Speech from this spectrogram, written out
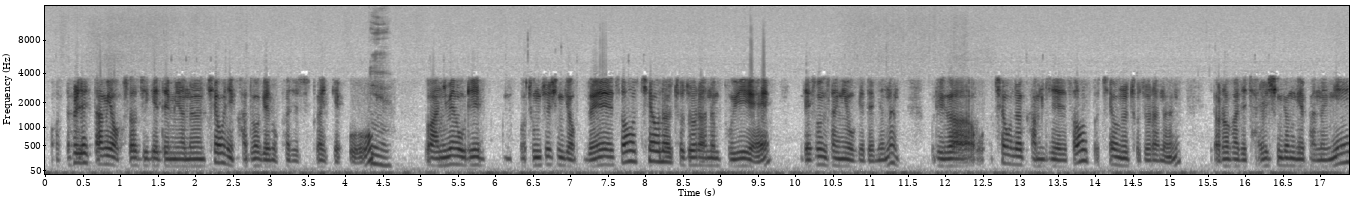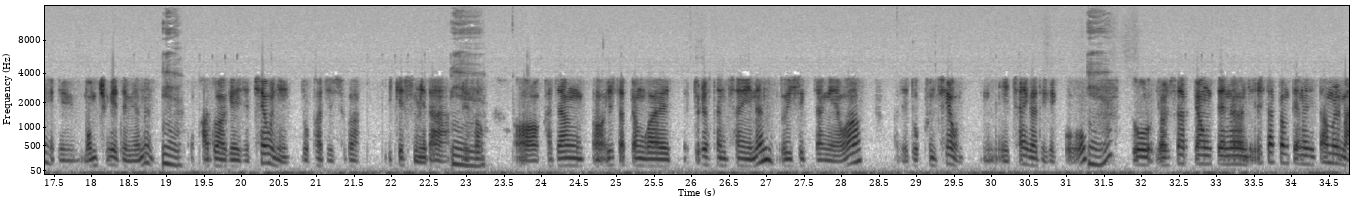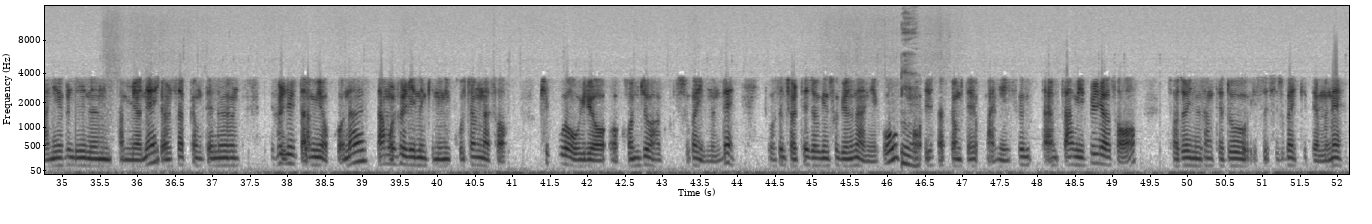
어, 흘릴 땀이 없어지게 되면은 체온이 과도하게 높아질 수가 있겠고 예. 또 아니면 우리 뭐 중추신경 뇌에서 체온을 조절하는 부위에 뇌 손상이 오게 되면은 우리가 체온을 감지해서 또 체온을 조절하는 여러 가지 자율신경계 반응이 멈추게 되면은 예. 과도하게 이제 체온이 높아질 수가 있겠습니다. 예. 그래서 어 가장 어 일사병과의 뚜렷한 차이는 의식 장애와 이제 높은 체온 이 차이가 되겠고 예. 또 열사병 때는 일사병 때는 땀을 많이 흘리는 반면에 열사병 때는 흘릴 땀이 없거나 땀을 흘리는 기능이 고장나서 피부가 오히려 어, 건조할 수가 있는데 이것은 절대적인 소견은 아니고 예. 어, 일사병 때 많이 땀, 땀이 흘려서 젖어 있는 상태도 있으실 수가 있기 때문에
